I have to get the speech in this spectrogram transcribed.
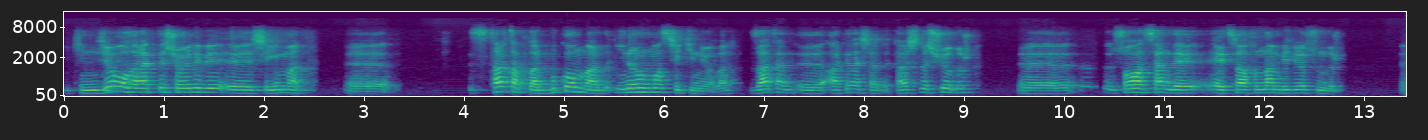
İkinci olarak da şöyle bir e, şeyim var. E, startuplar bu konularda inanılmaz çekiniyorlar. Zaten e, arkadaşlar da karşılaşıyordur. E, sonra sen de etrafından biliyorsundur. E,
